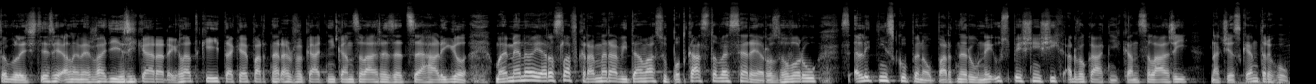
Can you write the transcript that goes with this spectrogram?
To byly čtyři, ale nevadí, říká Radek Hladký, také partner advokátní kanceláře ZCH Legal. Moje jméno je Jaroslav Kramera, vítám vás u podcastové série rozhovorů s elitní skupinou partnerů nejúspěšnějších advokátních kanceláří na českém trhu.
